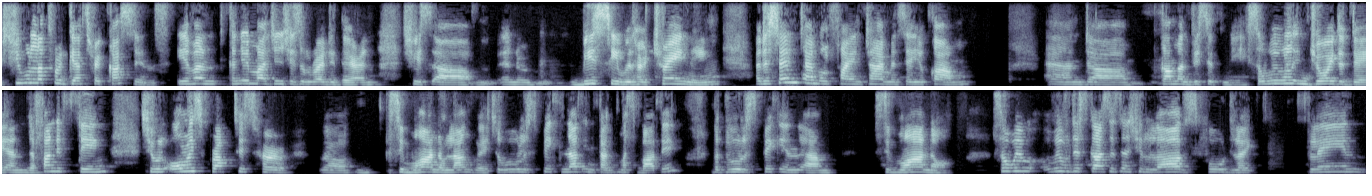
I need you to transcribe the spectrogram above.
she will not forget her cousins. Even can you imagine? She's already there and she's um, and busy with her training. At the same time, we'll find time and say, "You come and um, come and visit me." So we will enjoy the day. And the funny thing, she will always practice her uh, Cebuano language. So we will speak not in Tagmasbate, but we will speak in um, Cebuano. So we we will discuss this, and she loves food like plain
